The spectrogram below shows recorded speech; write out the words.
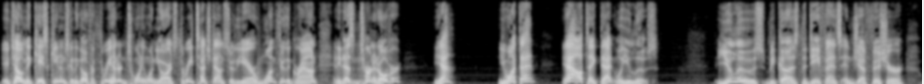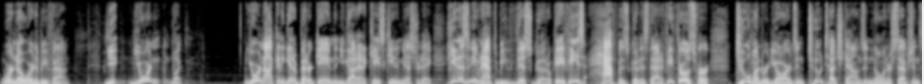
You're telling me Case Keenum's going to go for 321 yards, three touchdowns through the air, one through the ground, and he doesn't turn it over? Yeah. You want that? Yeah, I'll take that. Well, you lose. You lose because the defense and Jeff Fisher were nowhere to be found. You, you're look. You're not going to get a better game than you got out of Case Keenum yesterday. He doesn't even have to be this good, okay? If he's half as good as that, if he throws for 200 yards and two touchdowns and no interceptions,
